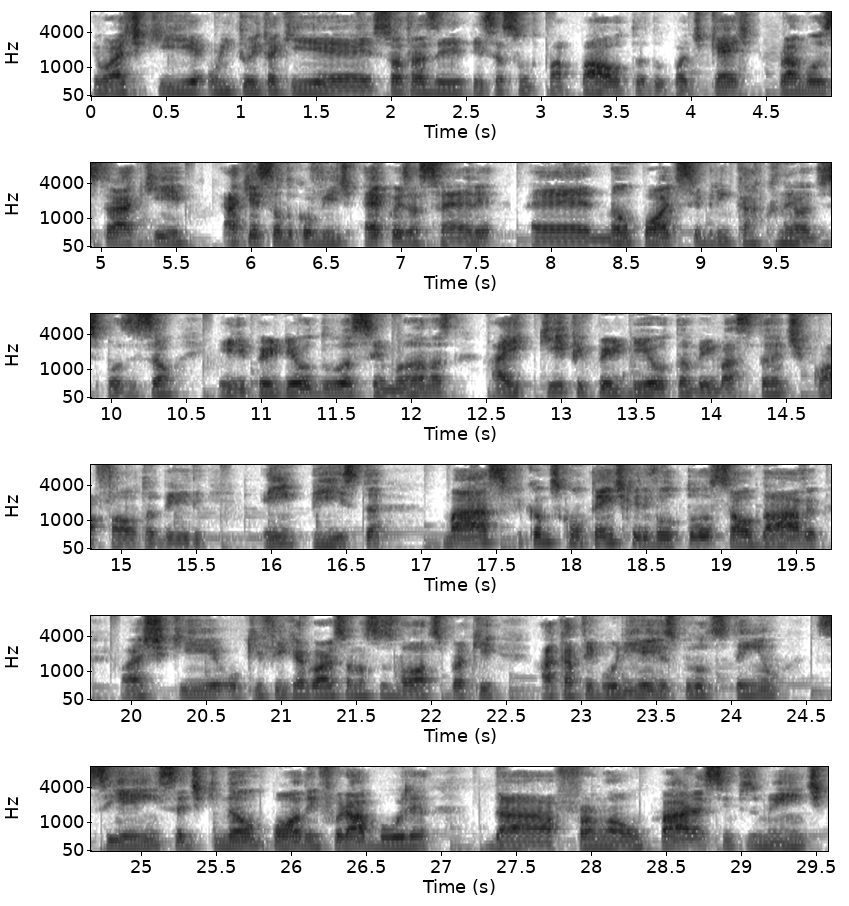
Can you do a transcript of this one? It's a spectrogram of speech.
eu acho que o intuito aqui é só trazer esse assunto para a pauta do podcast para mostrar que a questão do Covid é coisa séria, é, não pode se brincar com a disposição. Ele perdeu duas semanas, a equipe perdeu também bastante com a falta dele em pista. Mas ficamos contentes que ele voltou saudável. Acho que o que fica agora são nossos votos para que a categoria e os pilotos tenham ciência de que não podem furar a bolha da Fórmula 1 para simplesmente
